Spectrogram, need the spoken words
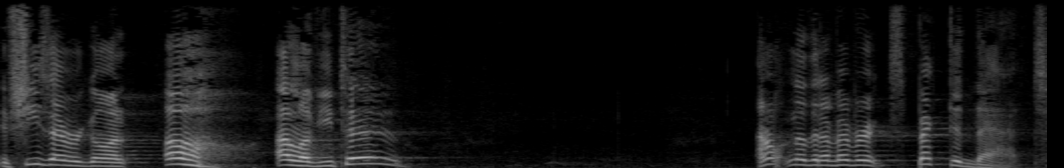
if she's ever gone, oh, I love you too. I don't know that I've ever expected that.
